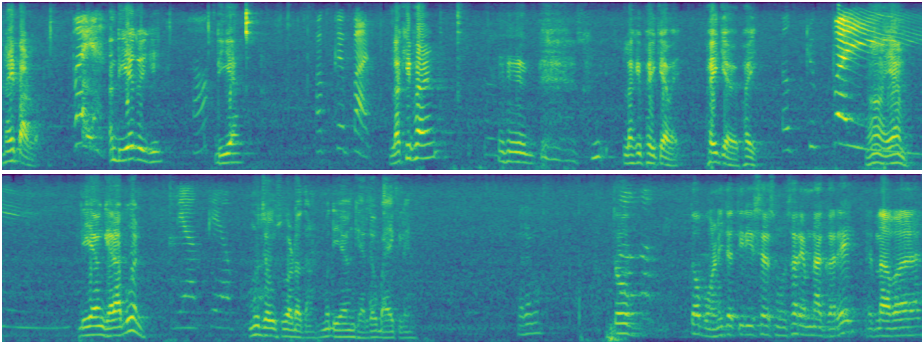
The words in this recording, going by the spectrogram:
નહીં પાડવા. અને દિયા જોઈ ગઈ? દિયા? લખી ફાઈન? લખી ફઈ કહેવાય. ફઈ કહેવાય ફઈ. હા, એમ. દિયા ઘેર આવું ને? હું જઉં છું વડોદરા. હું દિયા ઘેર જાઉં બાઇક લઈને. બરાબર? તો તો ભણી જતી રહી છે શું સર એમના ઘરે? એટલે હવે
